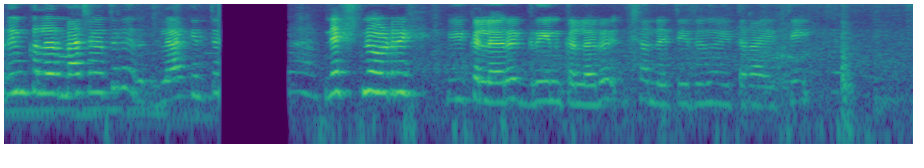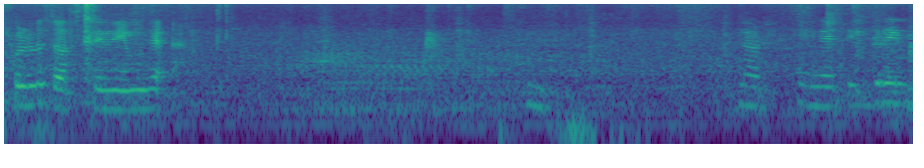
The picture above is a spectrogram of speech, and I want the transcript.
ಕ್ರೀಮ್ ಕಲರ್ ಮ್ಯಾಚ್ ಆಗತ್ತಿಲ್ಲ ಇದಕ್ಕೆ ಬ್ಲ್ಯಾಕ್ ಇಂತ ನೆಕ್ಸ್ಟ್ ನೋಡ್ರಿ, ಈ ಕಲರ್ ಗ್ರೀನ್ ಕಲರ್ ಚಂದ ಐತಿ, ಇದನ್ನು ಈ ಥರ ಐತಿ. ಫುಲ್ ತೋರಿಸ್ತೀನಿ ನಿಮಗೆ. ನೋಡಿ ಹಿಂಗೈತಿ ಗ್ರೀನ್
